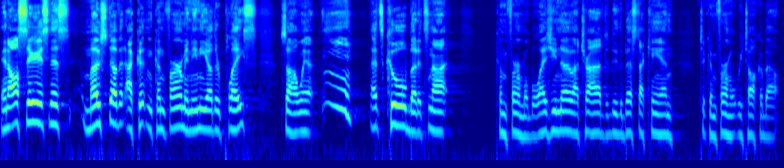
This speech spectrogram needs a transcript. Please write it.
In all seriousness, most of it I couldn't confirm in any other place. So I went, eh, that's cool, but it's not confirmable. As you know, I tried to do the best I can to confirm what we talk about.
